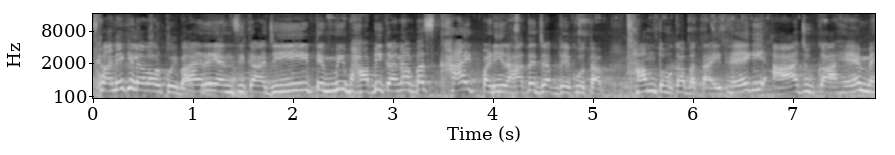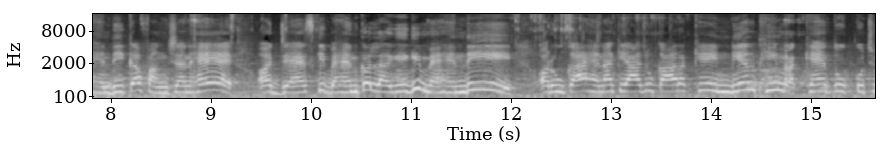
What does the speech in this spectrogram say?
खाने के अलावा और कोई बात अरे अंशिका जी टिम्मी भाभी का ना बस खाए पड़ी रहा था जब देखो तब। हम तो का बताई थे कि आज का है मेहंदी का फ़ंक्शन है और जैस की बहन को लगेगी मेहंदी। और वो का है ना कि आज वो का रखे इंडियन थीम रखे हैं तो कुछ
